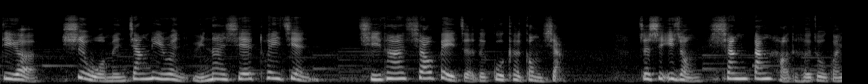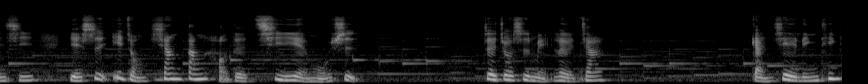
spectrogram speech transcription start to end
第二是我们将利润与那些推荐其他消费者的顾客共享。这是一种相当好的合作关系，也是一种相当好的企业模式。这就是美乐家。感谢聆听。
